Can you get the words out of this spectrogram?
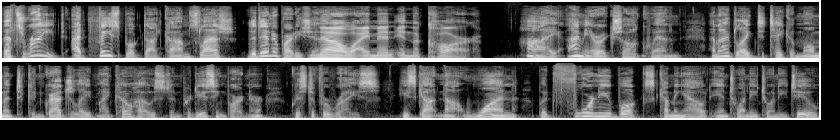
That's right, at facebook.com slash the dinner party show. No, I meant in the car. Hi, I'm Eric Shaw Quinn, and I'd like to take a moment to congratulate my co host and producing partner, Christopher Rice. He's got not one, but four new books coming out in 2022.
